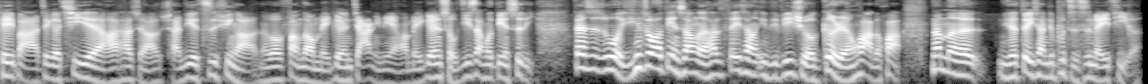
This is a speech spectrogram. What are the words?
可以把这个企业啊，它所要传递的资讯啊，能够放到每个人家里面啊，每个人手机上或电视里。但是如果已经做到电商了，它是非常 individual 个人化的话，那么你的对象就不只是媒体了，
